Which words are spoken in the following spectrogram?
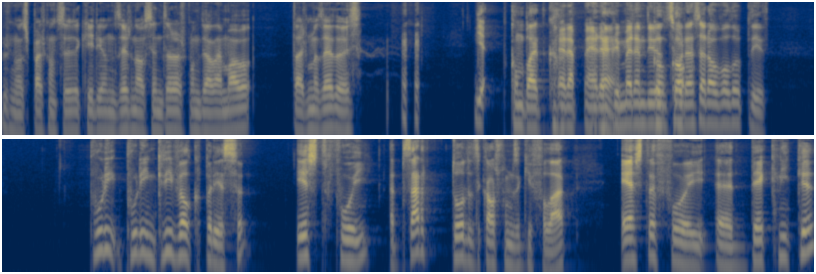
os nossos pais com certeza que iriam dizer 900 euros para um telemóvel, estás, mas é dois. yeah, completo. Era, era a primeira medida de segurança, era o valor pedido por, por incrível que pareça, este foi, apesar de todas aquelas que fomos aqui falar, esta foi a técnica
